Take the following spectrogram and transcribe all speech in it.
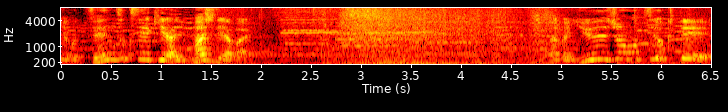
やこれ全属性嫌いマジでやばい。なんか友情も強くて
